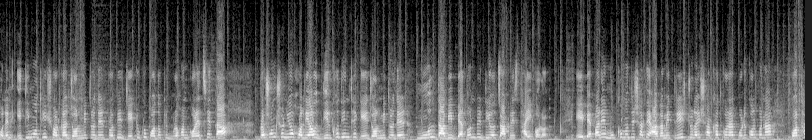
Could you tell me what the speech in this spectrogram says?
বলেন, ইতিমধ্যেই সরকার জলমিত্রদের প্রতি যেটুকু পদক্ষেপ গ্রহণ করেছে তা প্রশংসনীয় হলেও দীর্ঘদিন থেকে জলমিত্রদের মূল দাবি বেতন বৃদ্ধি ও চাকরি স্থায়ীকরণ। এই ব্যাপারে মুখ্যমন্ত্রীর সাথে আগামী ত্রিশ জুলাই সাক্ষাৎ করার পরিকল্পনা কথা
